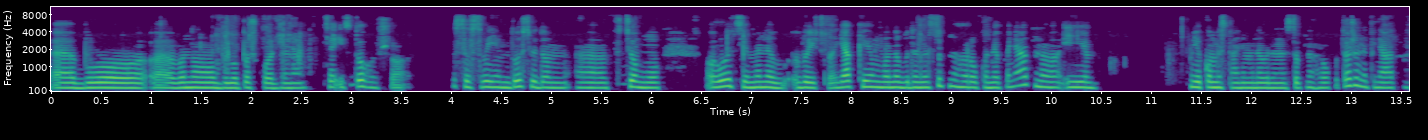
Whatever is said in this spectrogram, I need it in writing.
е, бо е, воно було пошкоджене. Це із того, що зі своїм досвідом е, в цьому році в мене вийшло. Яким воно буде наступного року, непонятно, і в якому стані воно буде наступного року, теж непонятно.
